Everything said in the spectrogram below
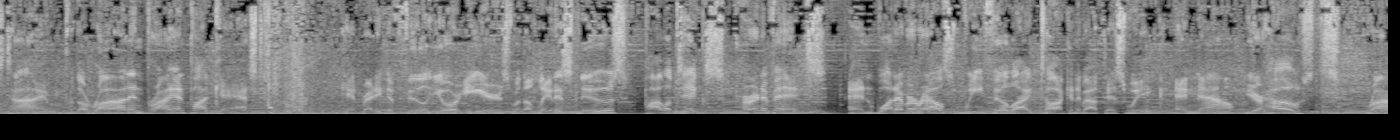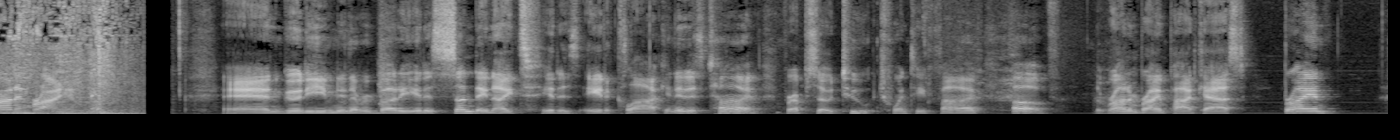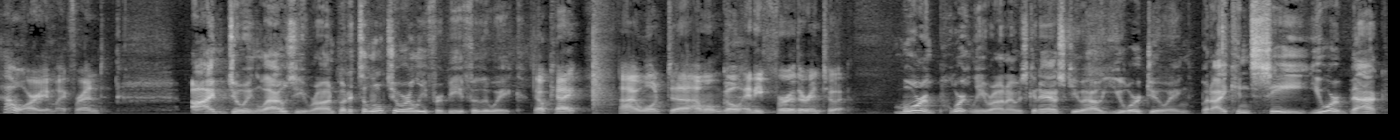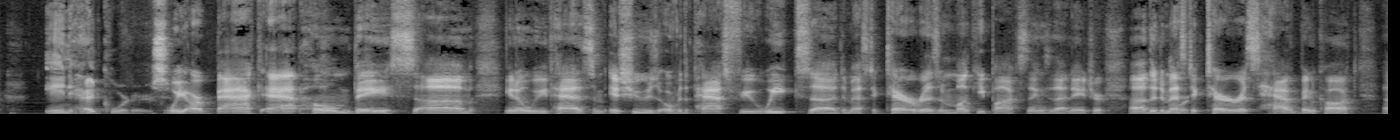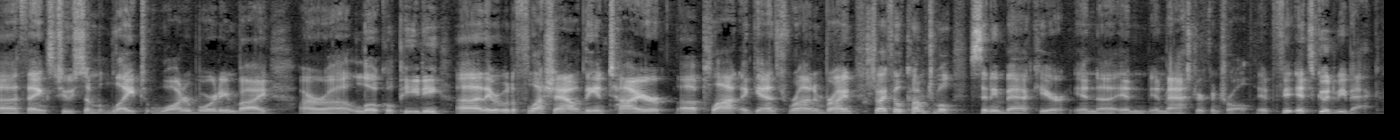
It's time for the Ron and Brian podcast. Get ready to fill your ears with the latest news, politics, current events, and whatever else we feel like talking about this week. And now, your hosts, Ron and Brian. And good evening, everybody. It is Sunday night. It is 8 o'clock, and it is time for episode 225 of the Ron and Brian podcast. Brian, how are you, my friend? I'm doing lousy, Ron, but it's a little too early for beef of the week. Okay, I won't. Uh, I won't go any further into it. More importantly, Ron, I was going to ask you how you're doing, but I can see you are back in headquarters. We are back at home base. Um, you know, we've had some issues over the past few weeks uh, domestic terrorism, monkeypox, things of that nature. Uh, the domestic terrorists have been caught uh, thanks to some light waterboarding by our uh, local PD. Uh, they were able to flush out the entire uh, plot against Ron and Brian. So I feel comfortable sitting back here in, in, in master control. It, it's good to be back.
